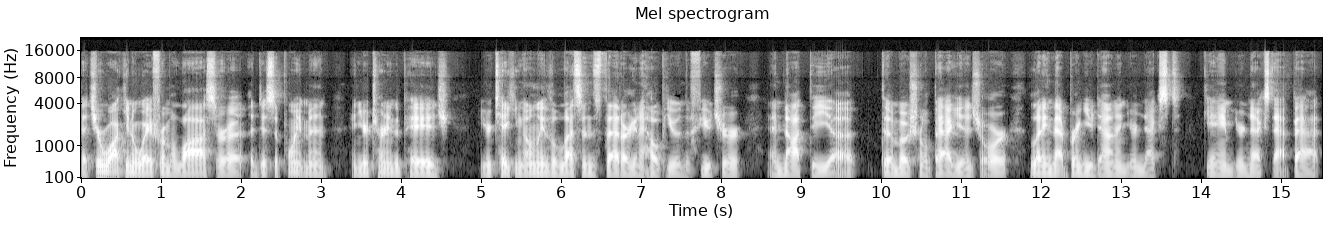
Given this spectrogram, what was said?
that you're walking away from a loss or a, a disappointment and you're turning the page you're taking only the lessons that are going to help you in the future and not the uh, the emotional baggage or letting that bring you down in your next game, your next at bat,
